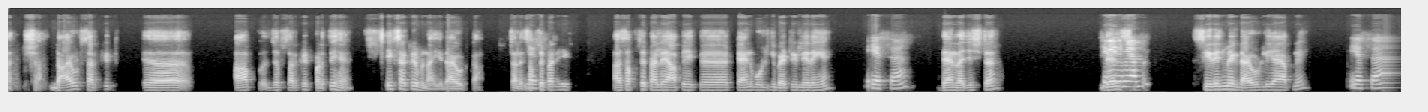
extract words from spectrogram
अच्छा डायोड सर्किट आप जब सर्किट पढ़ते हैं एक सर्किट बनाइए डायोड का। चले सबसे Yes. पहले एक सबसे पहले आप एक टेन वोल्ट की बैटरी ले रही हैं। Yes sir then resistor series में आप सीरीज़ में एक डायोड लिया है आपने। यस सर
